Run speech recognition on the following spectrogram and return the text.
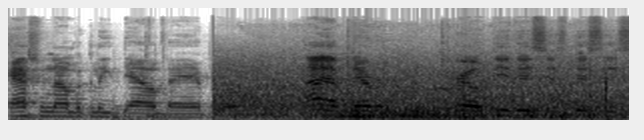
astronomically down bad, bro. I have never, bro. This this is this is.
